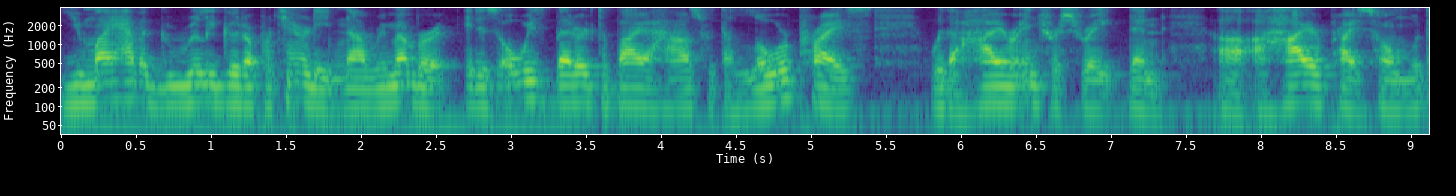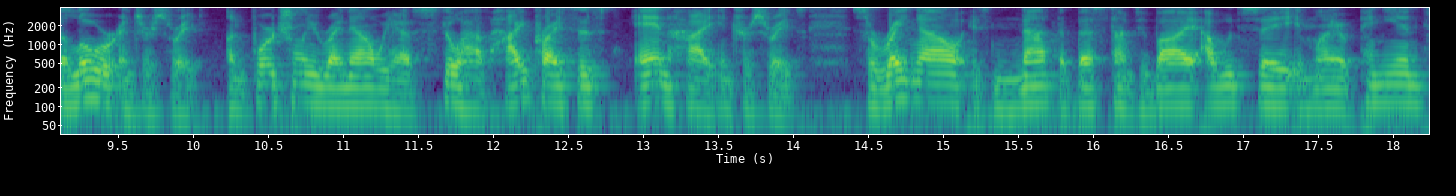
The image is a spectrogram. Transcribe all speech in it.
you might have a really good opportunity now remember it is always better to buy a house with a lower price with a higher interest rate than uh, a higher price home with a lower interest rate. Unfortunately, right now we have still have high prices and high interest rates. So right now is not the best time to buy. I would say, in my opinion,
